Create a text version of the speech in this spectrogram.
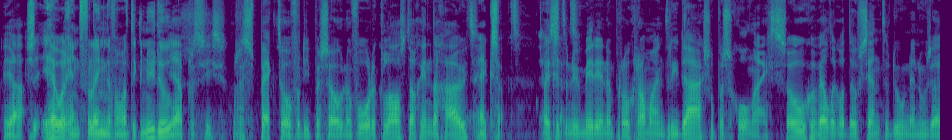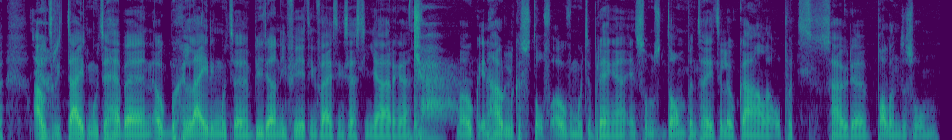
Ja. Dus heel erg in het verlengde van wat ik nu doe. Ja, precies. Respect over die personen. Voor de klas, dag in dag uit. Exact. Wij exact. zitten nu midden in een programma in driedaags op een school. Nou, echt zo geweldig wat docenten doen en hoe ze autoriteit moeten hebben en ook begeleiding moeten bieden aan die 14, 15, 16-jarigen. Tja, Maar ook inhoudelijke stof over moeten brengen in soms dampend hete lokalen op het zuiden, pallende zon.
